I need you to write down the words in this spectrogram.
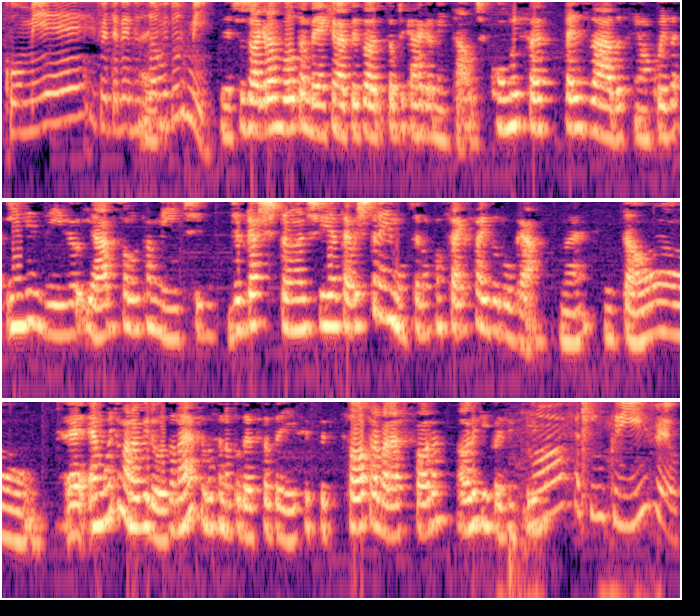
comer, ver televisão é. e dormir. A gente já gravou também aqui um episódio sobre carga mental, de como isso é pesado, assim, uma coisa invisível e absolutamente desgastante e até o extremo. Você não consegue sair do lugar, né? Então, é, é muito maravilhoso, né? Se você não pudesse fazer isso, só trabalhasse fora. Olha que coisa incrível. Nossa, que incrível!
